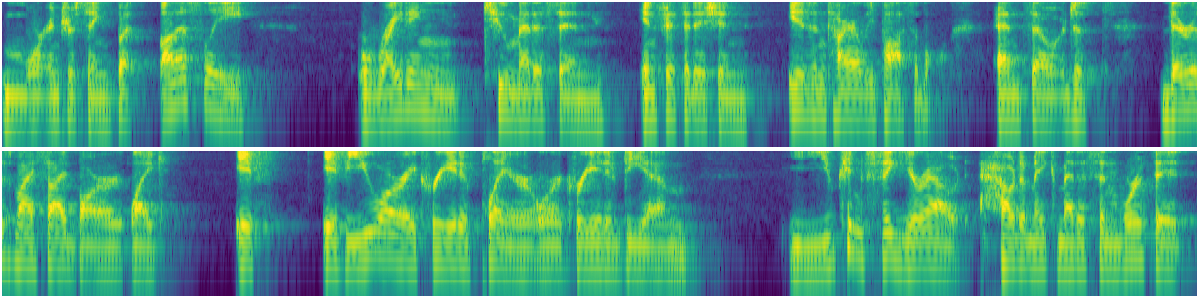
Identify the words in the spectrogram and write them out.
more interesting. But honestly writing to medicine in fifth edition is entirely possible. And so just there is my sidebar like if if you are a creative player or a creative dm you can figure out how to make medicine worth it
